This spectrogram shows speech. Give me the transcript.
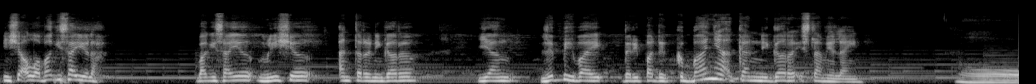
InsyaAllah bagi saya lah. Bagi saya Malaysia antara negara yang lebih baik daripada kebanyakan negara Islam yang lain. Oh.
